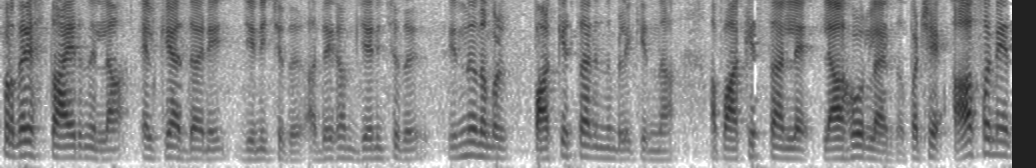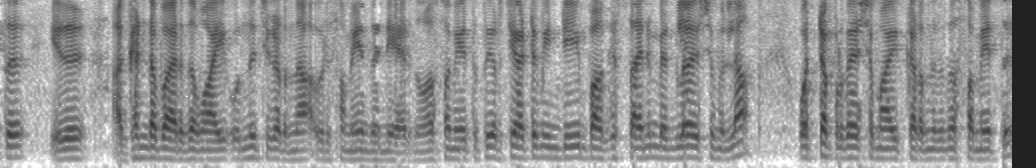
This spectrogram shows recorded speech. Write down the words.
പ്രദേശത്തായിരുന്നില്ല എൽ കെ അദ്വാനി ജനിച്ചത്. അദ്ദേഹം ജനിച്ചത് ഇന്ന് നമ്മൾ പാകിസ്ഥാൻ എന്ന് വിളിക്കുന്ന ആ പാകിസ്ഥാനിലെ ലാഹോറിലായിരുന്നു. പക്ഷേ ആ സമയത്ത് ഇത് അഖണ്ഡ ഭാരതമായി ഒന്നിച്ചു കിടന്ന ഒരു സമയം തന്നെയായിരുന്നു. ആ സമയത്ത് തീർച്ചയായിട്ടും ഇന്ത്യയും പാകിസ്ഥാനും ബംഗ്ലാദേശുമെല്ലാം ഒറ്റ പ്രദേശമായി കടന്നിരുന്ന സമയത്ത്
